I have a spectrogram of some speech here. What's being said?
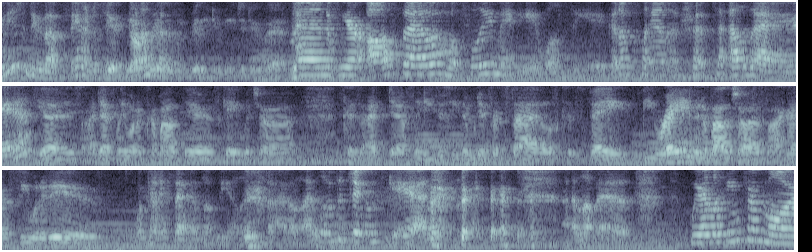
We need to do that soon, just yeah, no, really, we really do need to do that. And we are also, hopefully, maybe we'll see, gonna plan a trip to LA. Yes, I definitely want to come out there and skate with y'all. Cause I definitely need to see them different styles. Cause they be raving about y'all, so I gotta see what it is. What can I say? I love the LA style. I love the jam love, I love it. We are looking for more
